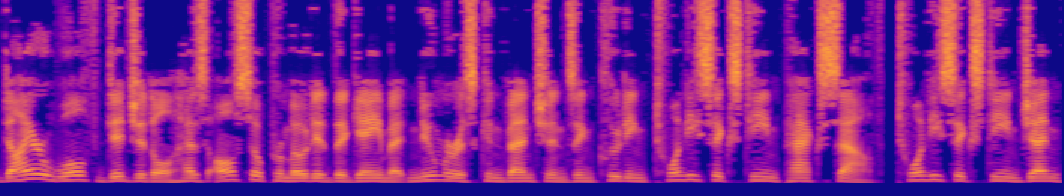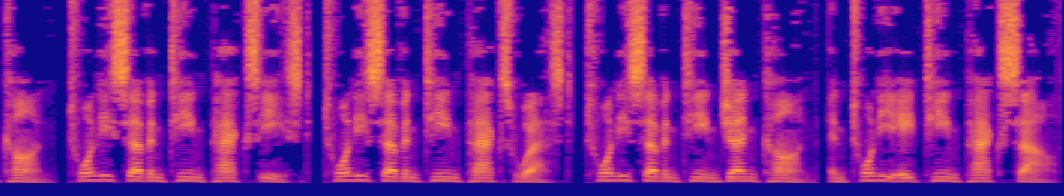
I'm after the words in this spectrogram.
Dire Wolf Digital has also promoted the game at numerous conventions including 2016 PAX South, 2016 Gen Con, 2017 PAX East, 2017 PAX West, 2017 Gen Con, and 2018 PAX South.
